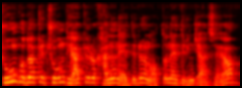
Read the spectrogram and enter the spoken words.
좋은 고등학교, 좋은 대학교를 가는 애들은 어떤 애들인지 아세요?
